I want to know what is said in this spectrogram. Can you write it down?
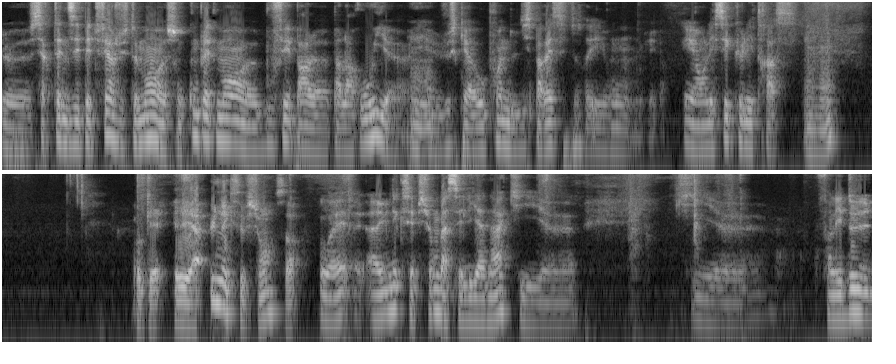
euh, certaines épées de fer justement euh, sont complètement euh, bouffées par, le- par la rouille et jusqu'à au point de disparaître et, on, et en laisser que les traces. Mhm. Ok, et a une exception, à ça? Ouais, à une exception, bah, c'est Liana qui qui enfin les deux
